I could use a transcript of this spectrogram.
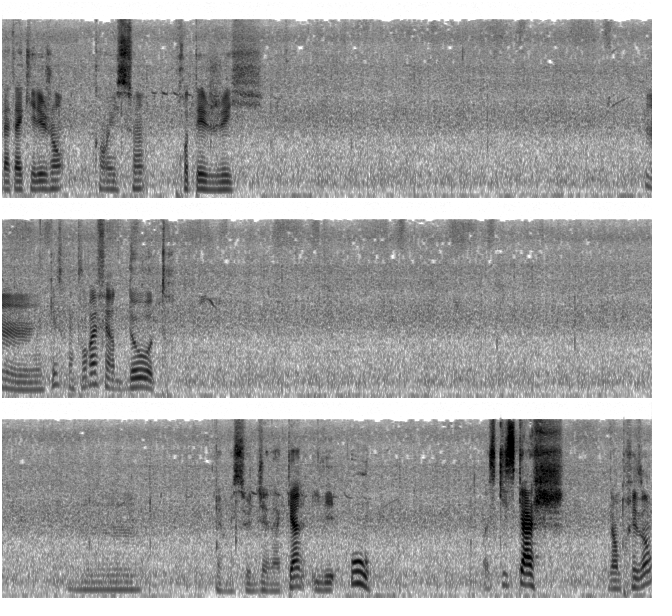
d'attaquer les gens quand ils sont protégés. Hmm, qu'est-ce qu'on pourrait faire d'autre hmm. eh, Mais ce Janakan, il est où? Est-ce qu'il se cache Il est en prison?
